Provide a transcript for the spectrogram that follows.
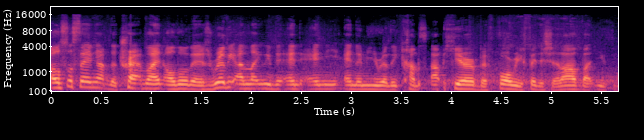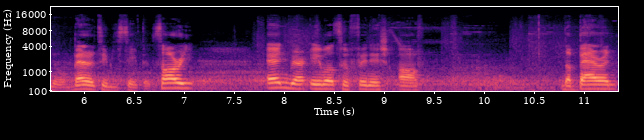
Also setting up the trap line, although there's really unlikely that any enemy really comes up here before we finish it off, but you know, better to be safe than sorry and we are able to finish off the Baron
